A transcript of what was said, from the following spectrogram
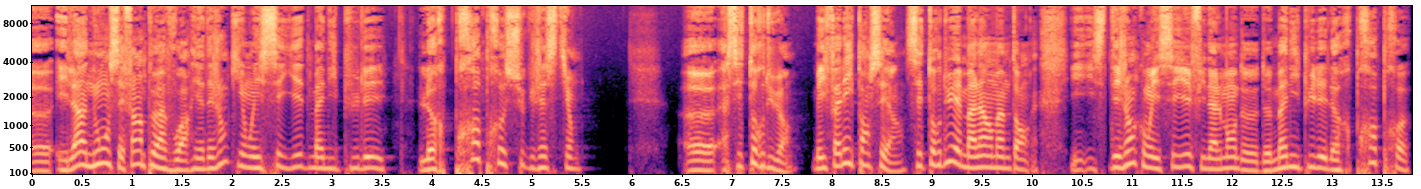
euh et là, nous, on s'est fait un peu avoir. Il y a des gens qui ont essayé de manipuler leurs propres suggestions euh, assez tordu, hein. mais il fallait y penser. Hein. C'est tordu et malin en même temps. Des gens qui ont essayé finalement de, manipuler leurs propres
